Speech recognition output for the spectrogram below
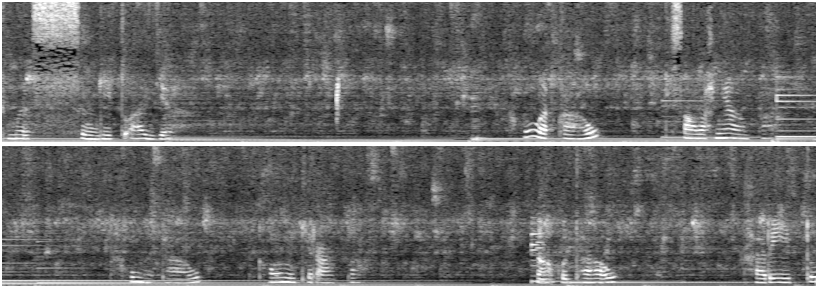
cuma segitu aja. Aku nggak tahu salahnya apa. Aku nggak tahu kamu mikir apa. Yang aku tahu hari itu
